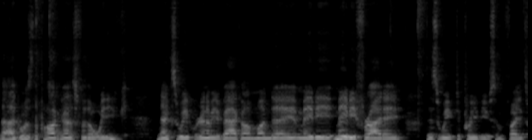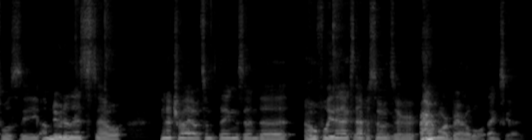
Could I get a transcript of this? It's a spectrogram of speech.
that was the podcast for the week. Next week we're gonna be back on Monday, maybe maybe Friday this week to preview some fights. We'll see. I'm new to this, so I'm gonna try out some things, and uh, hopefully the next episodes are, are more bearable. Thanks, guys.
